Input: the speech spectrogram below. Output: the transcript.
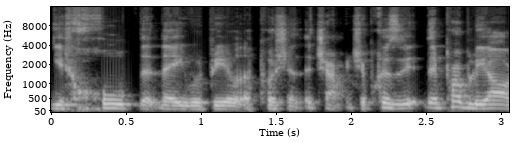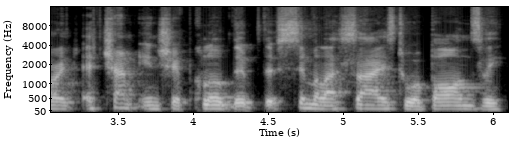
You'd hope that they would be able to push into the championship because they, they probably are a, a championship club. They're, they're, similar size to a Barnsley.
